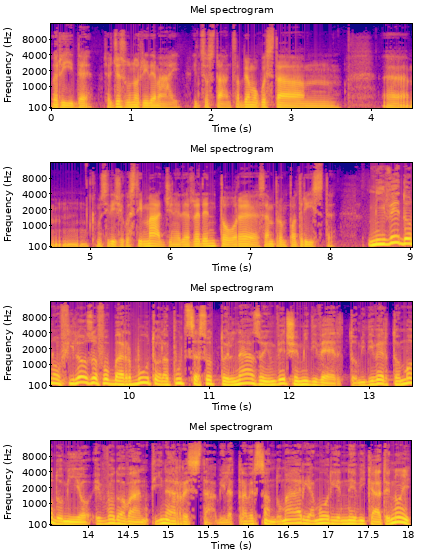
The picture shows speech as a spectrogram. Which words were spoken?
ride, cioè Gesù non ride mai. In sostanza, abbiamo questa. ehm, come si dice, questa immagine del Redentore sempre un po' triste. Mi vedono filosofo barbuto, la puzza sotto il naso, invece mi diverto, mi diverto a modo mio e vado avanti, inarrestabile, attraversando mari, amori e nevicate. Noi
